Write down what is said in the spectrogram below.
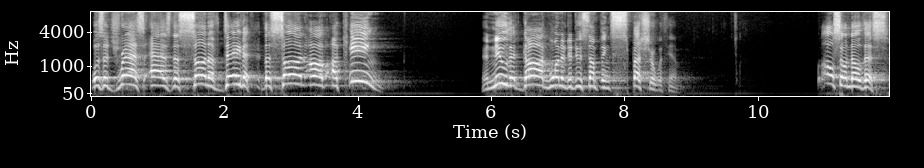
was addressed as the son of David, the son of a king, and knew that God wanted to do something special with him. Also know this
